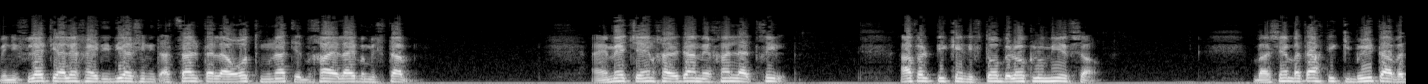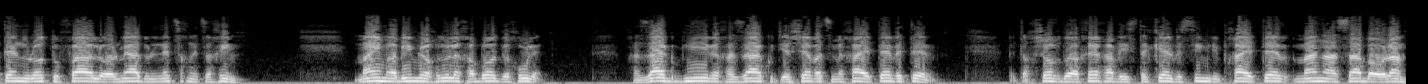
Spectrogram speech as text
ונפלאתי עליך ידידי על שנתעצלת להראות תמונת ידך אלי במכתב. האמת שאינך יודע מהיכן להתחיל. אף על פי כן לפתור בלא כלום אי אפשר. בהשם בטחתי כי ברית אהבתנו לא תופר לעולמי עד ולנצח נצחים. מים רבים לא יוכלו לכבות וכו'. חזק בני וחזק ותיישב עצמך היטב היטב. ותחשוב דרכיך והסתכל ושים לבך היטב מה נעשה בעולם.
